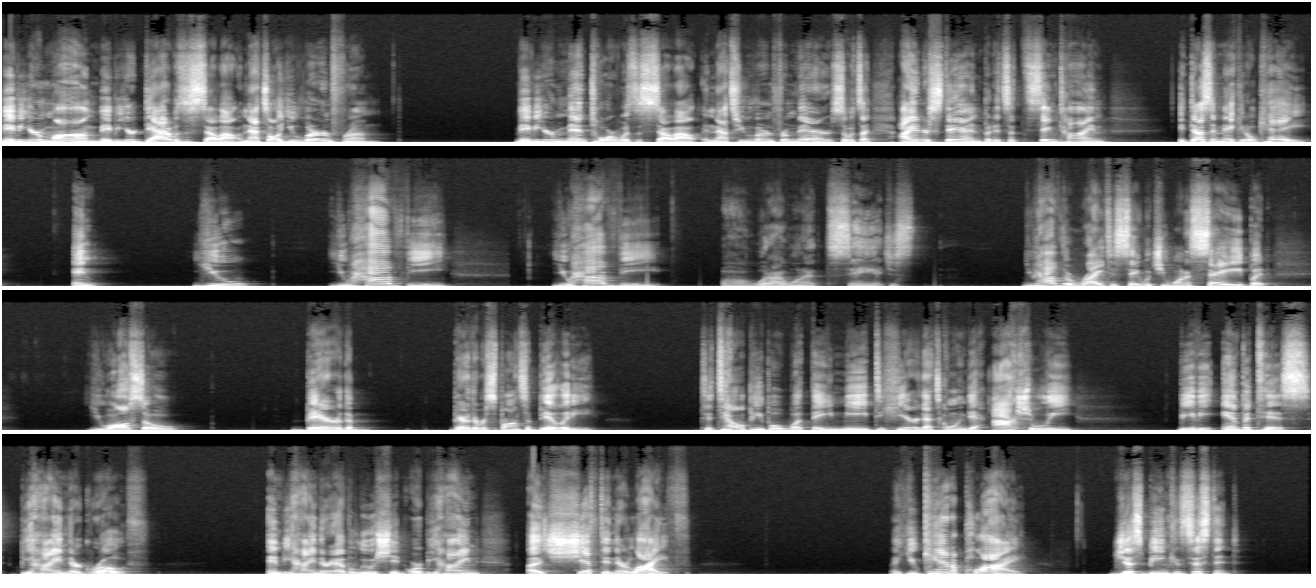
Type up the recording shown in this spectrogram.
Maybe your mom, maybe your dad was a sellout and that's all you learned from. Maybe your mentor was a sellout and that's who you learned from there. So it's like, I understand, but it's at the same time, it doesn't make it okay. And you you have the you have the oh what I want to say it just you have the right to say what you want to say but you also bear the bear the responsibility to tell people what they need to hear that's going to actually be the impetus behind their growth and behind their evolution or behind a shift in their life. Like you can't apply just being consistent.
